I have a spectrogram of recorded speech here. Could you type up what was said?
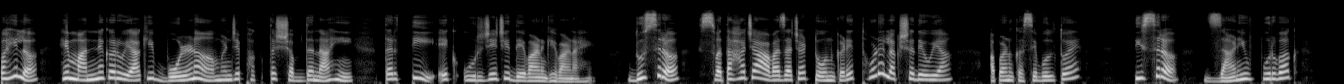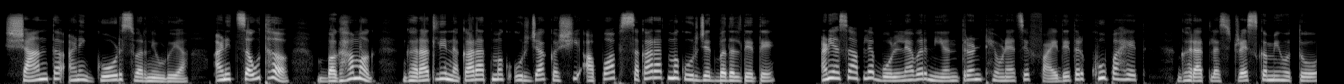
पहिलं हे मान्य करूया की बोलणं म्हणजे फक्त शब्द नाही तर ती एक ऊर्जेची देवाणघेवाण आहे. दुसरं स्वतःच्या आवाजाच्या टोनकडे थोडे लक्ष देऊया. आपण कसे बोलतोय? तिसरं जाणीवपूर्वक शांत आणि गोड स्वर निवडूया. आणि चौथं बघा मग घरातली नकारात्मक ऊर्जा कशी आपोआप सकारात्मक ऊर्जेत बदलते ते. आणि असं आपल्या बोलण्यावर नियंत्रण ठेवण्याचे फायदे तर खूप आहेत. घरातला स्ट्रेस कमी होतो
